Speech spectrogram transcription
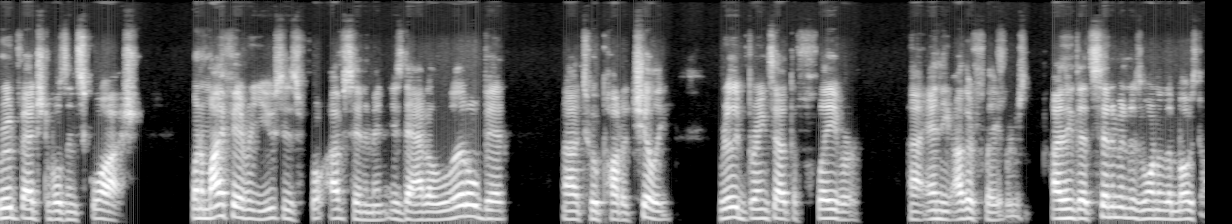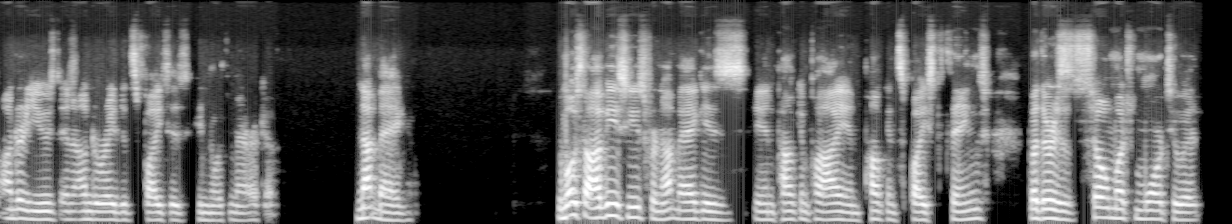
root vegetables, and squash. One of my favorite uses for, of cinnamon is to add a little bit uh, to a pot of chili. Really brings out the flavor uh, and the other flavors. I think that cinnamon is one of the most underused and underrated spices in North America. Nutmeg. The most obvious use for nutmeg is in pumpkin pie and pumpkin spiced things, but there's so much more to it,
